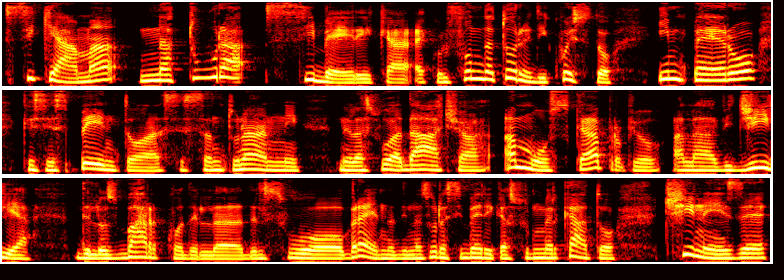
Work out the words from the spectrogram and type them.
Si chiama Natura Siberica. Ecco, il fondatore di questo impero, che si è spento a 61 anni nella sua sua dacia a Mosca, proprio alla vigilia dello sbarco del, del suo brand di natura siberica sul mercato cinese,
